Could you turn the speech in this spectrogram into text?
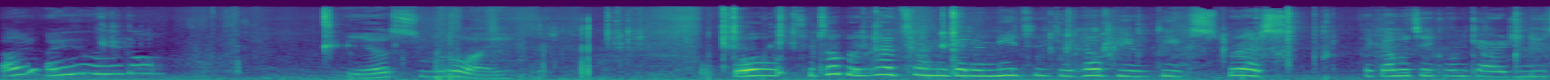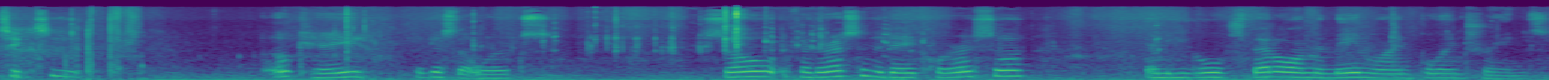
Are, are you illegal? Yes, why? Well, the Topham Hatt told me that I needed to help you with the express. Like I would take one carriage and you take two. Okay, I guess that works. So for the rest of the day, Clarissa and Eagle sped along the main line pulling trains.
